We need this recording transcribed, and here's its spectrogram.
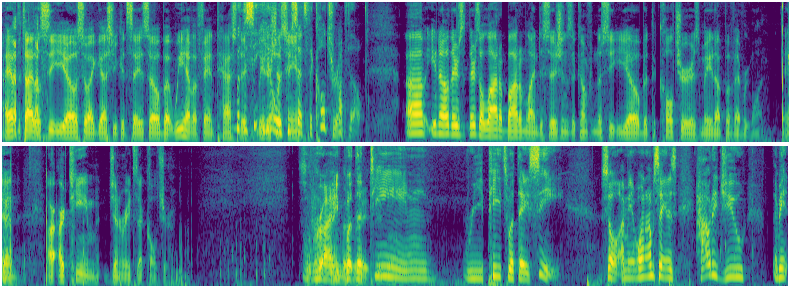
I have the title of CEO, so I guess you could say so. But we have a fantastic But the CEO leadership is who team. sets the culture up, though. Uh, you know, there's there's a lot of bottom line decisions that come from the CEO, but the culture is made up of everyone, Okay. and our, our team generates that culture. So right, paying the but the right team repeats what they see. So, I mean, what I'm saying is, how did you? I mean,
